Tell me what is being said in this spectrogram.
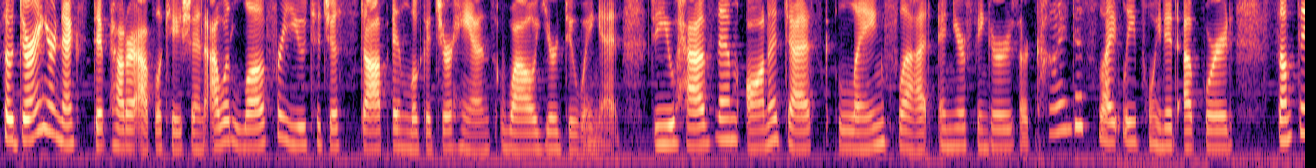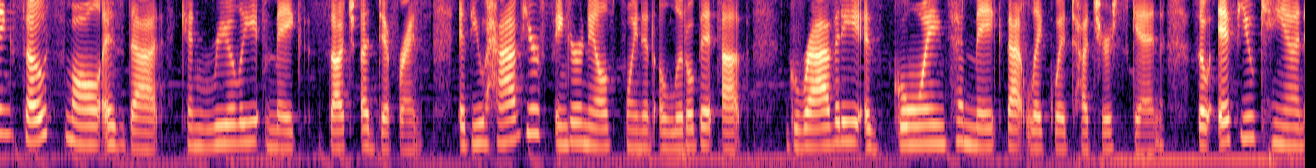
So during your next dip powder application, I would love for you to just stop and look at your hands while you're doing it. Do you have them on a desk laying flat and your fingers are kind of slightly pointed upward? Something so small as that can really make such a difference. If you have your fingernails pointed a little bit up, gravity is going to make that liquid touch your skin. So if you can,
